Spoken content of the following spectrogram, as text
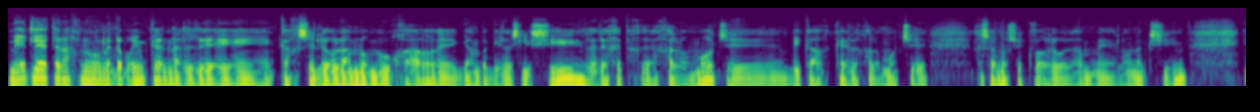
מעת לעת אנחנו מדברים כאן על uh, כך שלעולם לא מאוחר, uh, גם בגיל השלישי, ללכת אחרי החלומות, בעיקר כאלה חלומות שחשבנו שכבר לעולם uh, לא נגשים. Uh,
